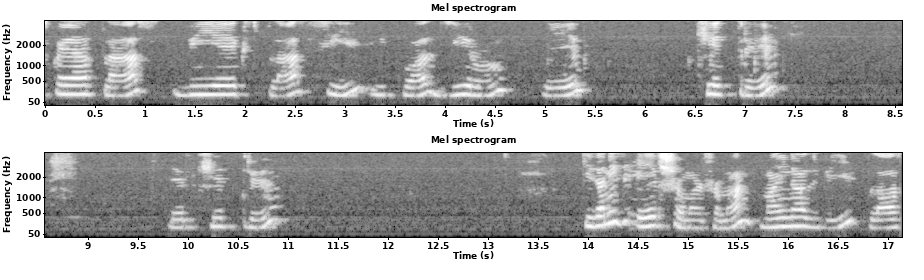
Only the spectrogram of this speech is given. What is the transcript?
square plus b x plus c equal zero এর ক্ষেত্রে এর ক্ষেত্রে কি জানি যে এক্স সমান সমান minus b plus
